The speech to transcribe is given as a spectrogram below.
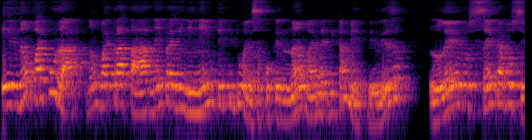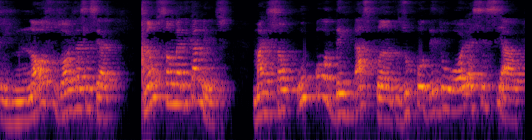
ele não vai curar, não vai tratar, nem prevenir nenhum tipo de doença, porque não é medicamento, beleza? Lembro sempre a vocês, nossos óleos essenciais não são medicamentos, mas são o poder das plantas, o poder do óleo essencial.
